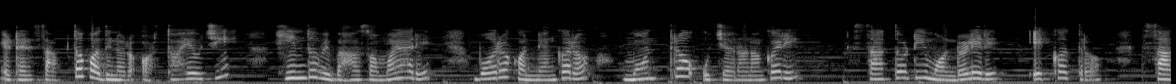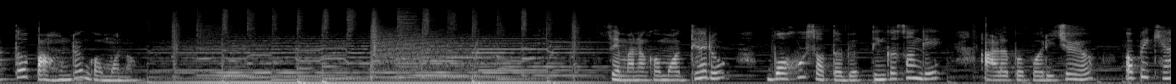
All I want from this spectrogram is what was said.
ଏଠାରେ ସାପ୍ତପଦିନର ଅର୍ଥ ହେଉଛି ହିନ୍ଦୁ ବିବାହ ସମୟରେ ବର କନ୍ୟାଙ୍କର ମନ୍ତ୍ର ଉଚ୍ଚାରଣ କରି ସାତଟି ମଣ୍ଡଳୀରେ ଏକତ୍ର ସାତ ପାହୁଣ୍ଡ ଗମନ। ସେମାନଙ୍କ ମଧ୍ୟରୁ ବହୁ ଶତ ବ୍ୟକ୍ତିଙ୍କ ସଙ୍ଗେ ଆଳାପ ପରିଚୟ ଅପେକ୍ଷା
